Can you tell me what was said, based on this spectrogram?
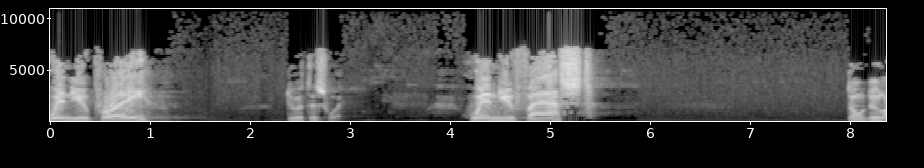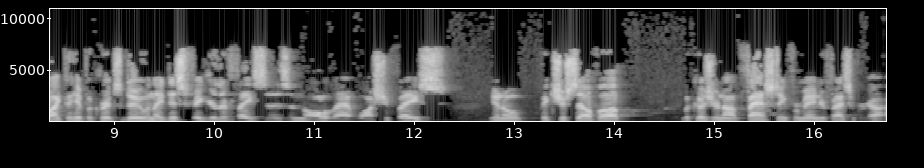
When you pray, do it this way. When you fast, don't do like the hypocrites do and they disfigure their faces and all of that. Wash your face, you know, fix yourself up because you're not fasting for men, you're fasting for God.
